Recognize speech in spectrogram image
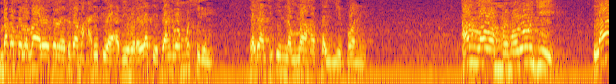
mbaka sal llah alihi wasallam yatugamba hadithi ya abi hurairata esangibwa mu musilimu yaga nti ina allaha tayibun allah wammwe mulungi la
